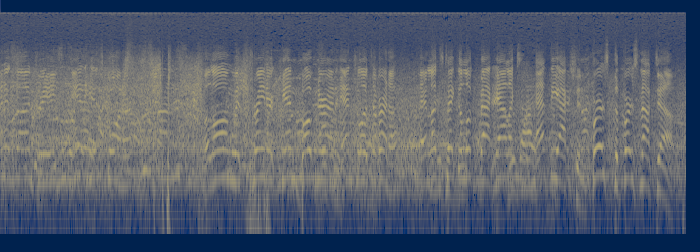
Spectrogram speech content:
Dennis Andries in his corner, along with trainer Ken Bogner and Angelo Taverna. And let's take a look back, Alex, at the action. First, the first knockdown.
